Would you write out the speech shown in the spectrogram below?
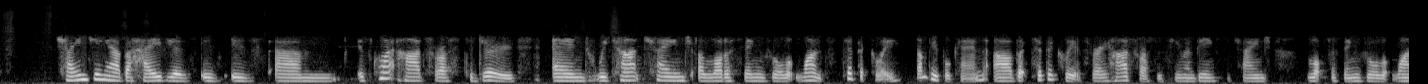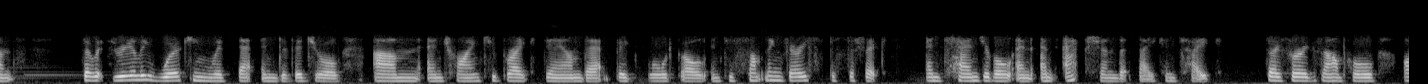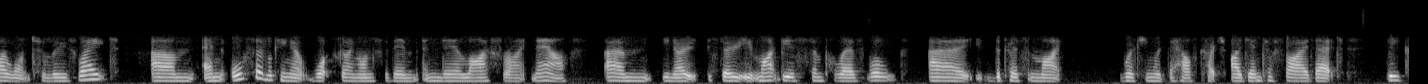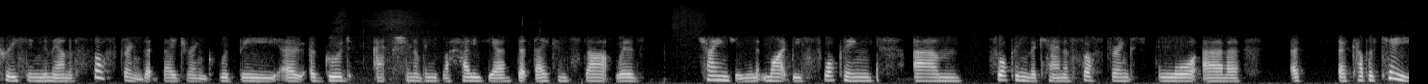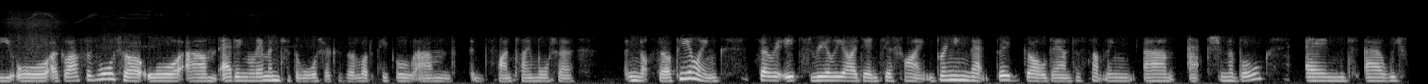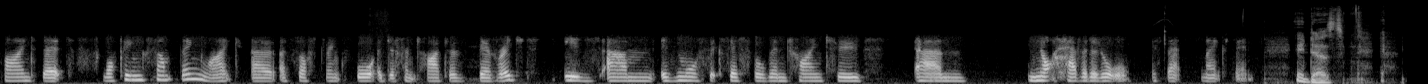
changing our behaviours is is um, is quite hard for us to do, and we can't change a lot of things all at once. Typically, some people can, uh, but typically it's very hard for us as human beings to change lots of things all at once. So it's really working with that individual um, and trying to break down that big, broad goal into something very specific and tangible and an action that they can take. So, for example, I want to lose weight. um, and also looking at what's going on for them in their life right now. Um, you know, so it might be as simple as well. Uh, the person might, working with the health coach, identify that decreasing the amount of soft drink that they drink would be a, a good actionable behaviour that they can start with changing, and it might be swapping um, swapping the can of soft drinks for uh, a, a, cup of tea or a glass of water, or um, adding lemon to the water because a lot of people um, find plain water not so appealing. So it's really identifying, bringing that big goal down to something um, actionable, and uh, we find that swapping something like a, a, soft drink for a different type of beverage is um, is more successful than trying to um, not have it at all, if that makes sense. It does.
